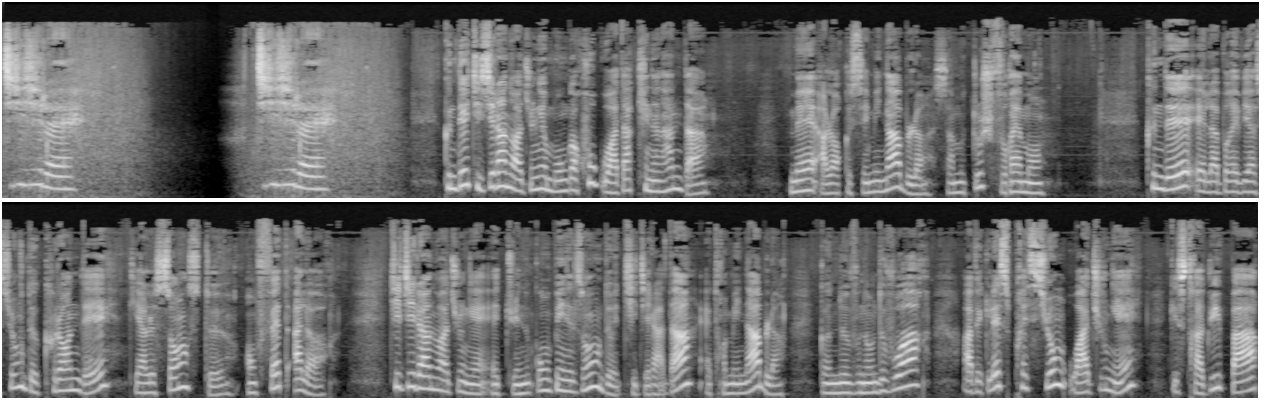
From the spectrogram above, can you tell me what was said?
찌질해. 찌질해. 근데 지질한 와중에 뭔가 훅 와닿기는 한다. Mais alors que c'est minable, ça me touche vraiment. Kunde est l'abréviation de grande qui a le sens de en fait alors. Tijira Noajunge est une combinaison de Tijirada, être minable, que nous venons de voir, avec l'expression Wajunge qui se traduit par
